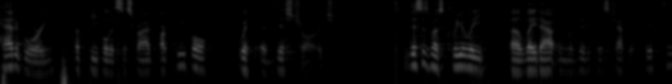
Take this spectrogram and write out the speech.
category of people that's described are people with a discharge. This is most clearly uh, laid out in Leviticus chapter 15.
